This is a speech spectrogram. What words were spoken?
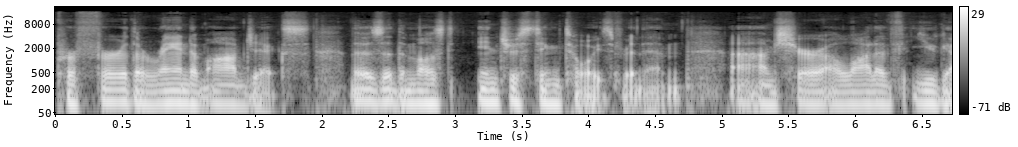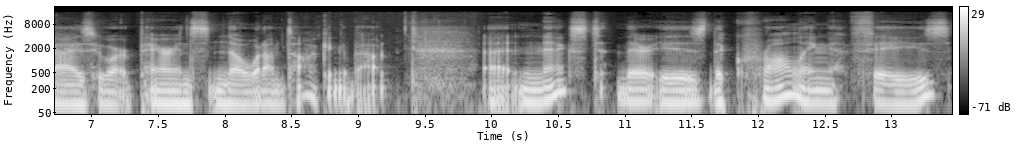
prefer the random objects. Those are the most interesting toys for them. Uh, I'm sure a lot of you guys who are parents know what I'm talking about. Uh, next, there is the crawling phase.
